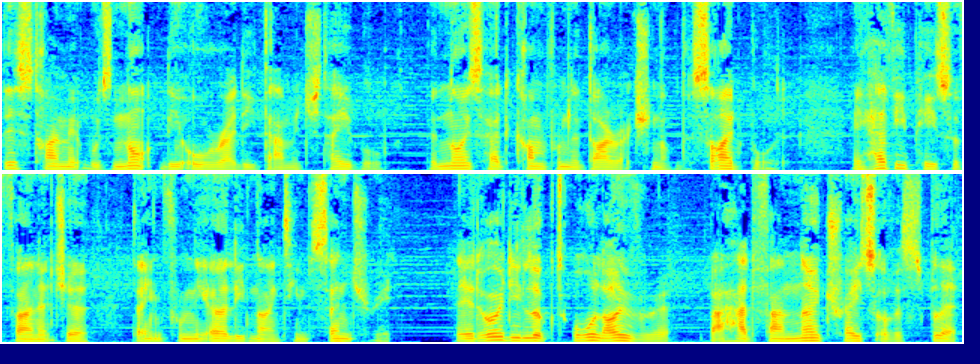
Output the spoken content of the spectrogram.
This time it was not the already damaged table. The noise had come from the direction of the sideboard, a heavy piece of furniture dating from the early 19th century. They had already looked all over it, but had found no trace of a split.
